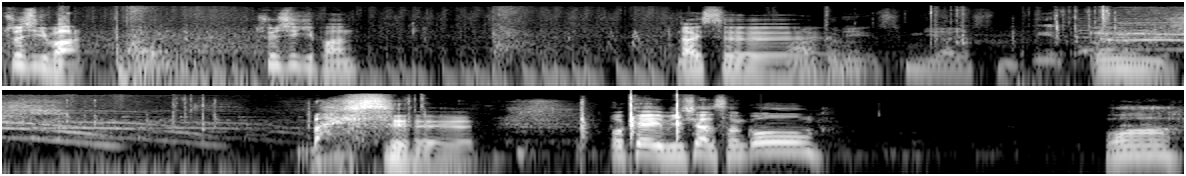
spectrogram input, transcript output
춘식이 반. 춘식이 반. nice. 아군이 승리하였습니다. 음. 나이스. 오케이 미션 성공. 와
